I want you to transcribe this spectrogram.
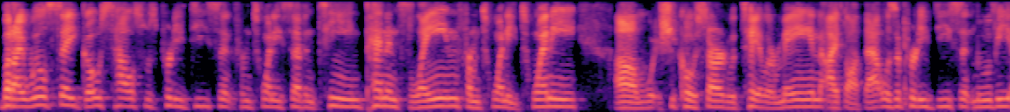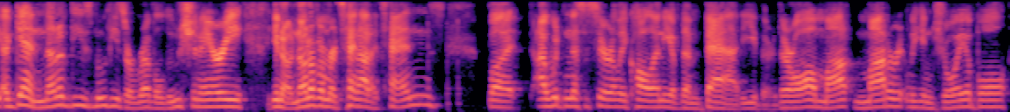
but I will say Ghost House was pretty decent from 2017. Penance Lane from 2020. Um, she co-starred with Tyler Mane. I thought that was a pretty decent movie. Again, none of these movies are revolutionary. You know, none of them are 10 out of 10s but I wouldn't necessarily call any of them bad either. They're all mo- moderately enjoyable.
